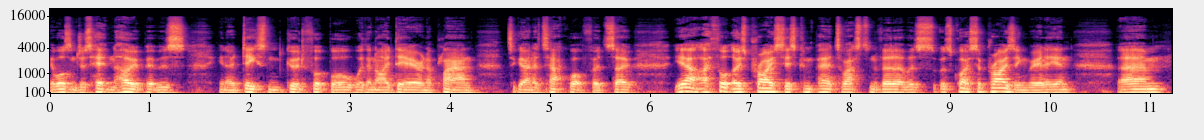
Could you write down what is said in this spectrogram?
it wasn't just hit and hope; it was you know decent, good football with an idea and a plan to go and attack Watford. So yeah, I thought those prices compared to Aston Villa was was quite surprising really. And um,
